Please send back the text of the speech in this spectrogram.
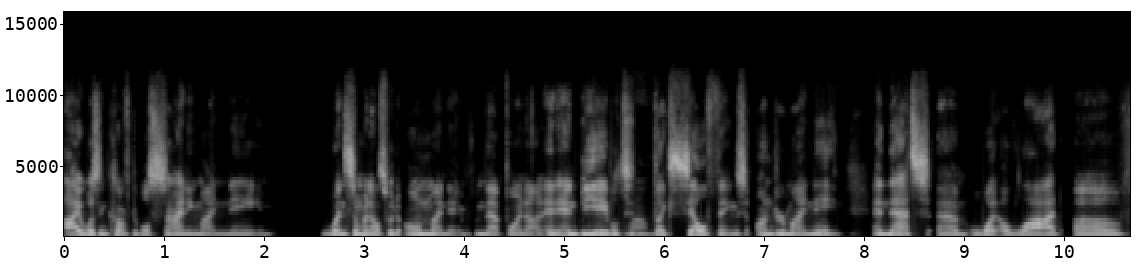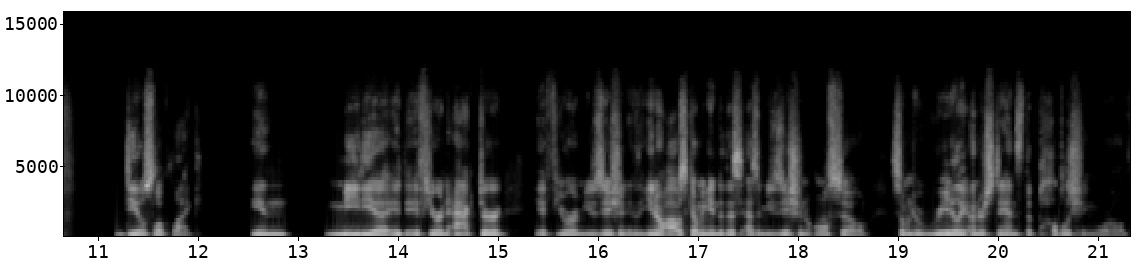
I wasn't comfortable signing my name when someone else would own my name from that point on and, and be able to Wow. like sell things under my name. And that's um, what a lot of deals look like in media. It, if you're an actor, if you're a musician, you know, I was coming into this as a musician also, someone who really understands the publishing world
